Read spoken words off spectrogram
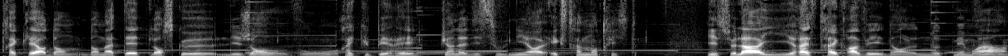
très clairs dans, ma tête lorsque les gens vont récupérer. Puis on a des souvenirs extrêmement tristes. Et cela, ils restent très gravés dans notre mémoire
